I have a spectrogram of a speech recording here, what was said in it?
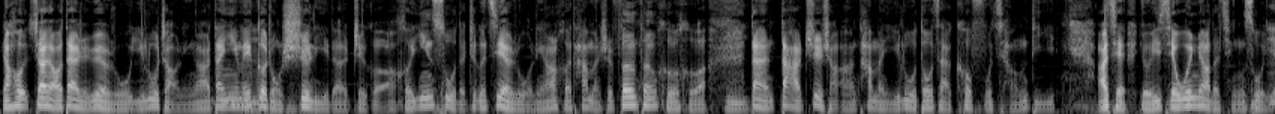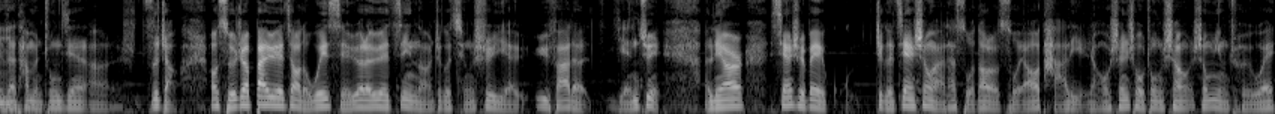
然后逍遥带着月如一路找灵儿，但因为嗯各种势力的这个和因素的这个介入，灵儿和他们是分分合合，嗯。但大致上啊，他们一路都在克服强敌，而且有一些微妙的情愫也在嗯。他们中间啊滋长。然后随着拜月教的威胁越来越近呢，这个情势也愈发的严峻。灵儿先是被这个剑圣啊，他锁到了锁妖塔里，然后身受重伤，生命垂危。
